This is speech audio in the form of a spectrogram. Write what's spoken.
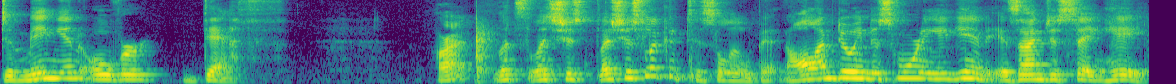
Dominion over death. All right, let's let's just let's just look at this a little bit. And all I'm doing this morning again is I'm just saying, hey,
